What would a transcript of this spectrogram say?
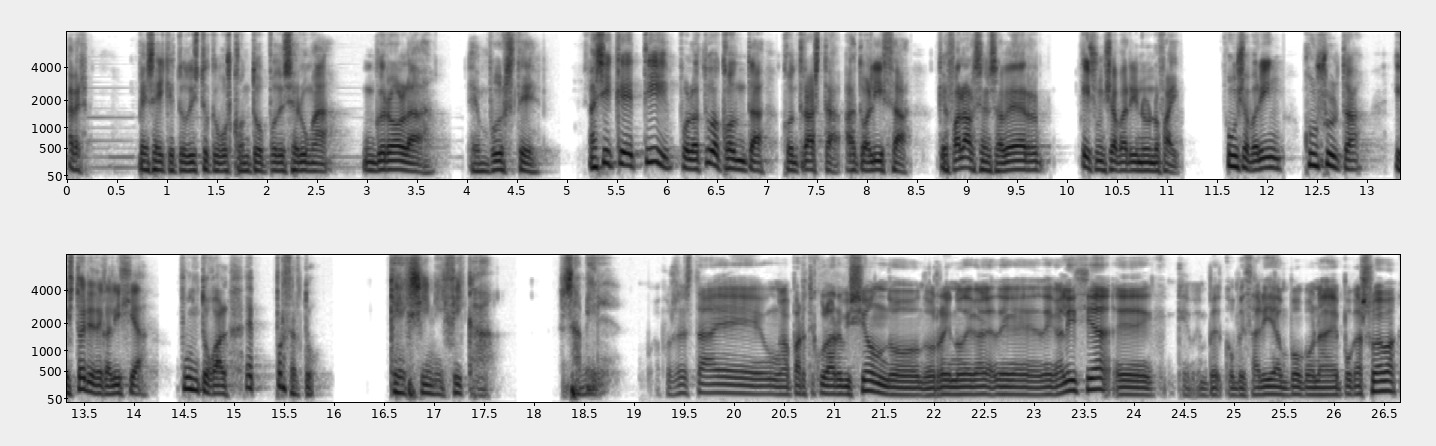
A ver, pensei que todo isto que vos contou pode ser unha grola embuste. Así que ti, pola túa conta, contrasta, actualiza, que falar sen saber iso un xabarín non fai. Un xabarín consulta historia de E, eh, por certo, que significa Samil? Pois esta é unha particular visión do, do reino de, de, de Galicia eh, que empe, un pouco na época sueva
